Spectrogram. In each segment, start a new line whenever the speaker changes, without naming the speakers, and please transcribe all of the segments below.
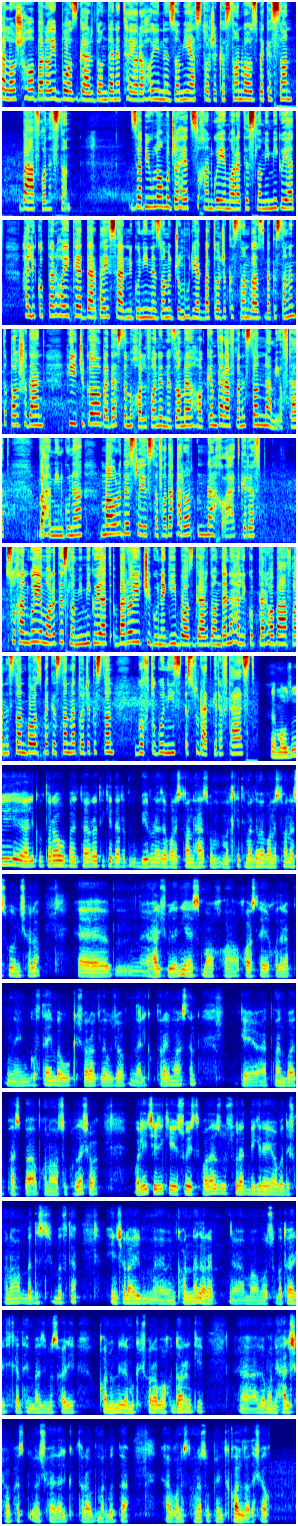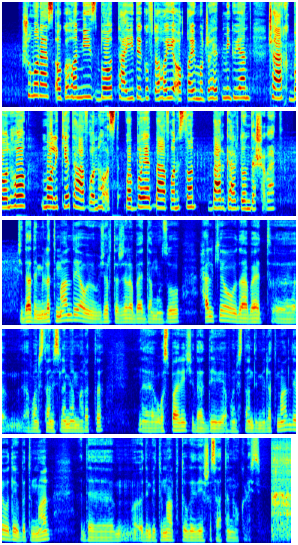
تلاش ها برای بازگرداندن تیاره های نظامی از تاجکستان و ازبکستان به افغانستان. زبیولا مجاهد سخنگوی امارت اسلامی می‌گوید هلیکوپترهایی که در پی سرنگونی نظام جمهوریت به تاجکستان و ازبکستان انتقال شدند هیچگاه به دست مخالفان نظام حاکم در افغانستان نمیافتد و همین گونه مورد سوء استفاده قرار نخواهد گرفت. سخنگوی امارت اسلامی می‌گوید برای چگونگی بازگرداندن هلیکوپترها به افغانستان با ازبکستان و تاجکستان گفتگو نیز صورت گرفته است.
موضوع هلیکوپترها و تیاراتی که در بیرون از افغانستان هست و ملکیت مردم افغانستان است و انشالله حل شدنی است. ما خواسته خود را گفته ایم به او کشورها که در اوجا هلیکوپترهای ما هستند که حتما باید بس به افغان ها سپرده شود. ولی چیزی که سوء استفاده از او صورت بگیره یا به دشمن ها به دستش بفته انشالله امکان نداره. ما مصوبت هایی که کردیم بعضی مسائل قانونی را کشورها با خود دارن که زمان حل شود پس شاید هلیکوپترها مربوط به افغانستان از سوپ انتقال داده شود.
شمار از آگاهان نیز با تایید گفته های آقای مجاهد می‌گویند چرخ ها مالکیت افغان هاست و باید به افغانستان برگردانده شود.
چې دا د ملت مال دی او ژر تر ژره باید دا موضوع حل کړي او دا باید افغانستان اسلامي امارت ته وسپاري چې دا د افغانستان د ملت مال دی او د بیت المال د بیت المال په توګه د ښه ساتنه وکړي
